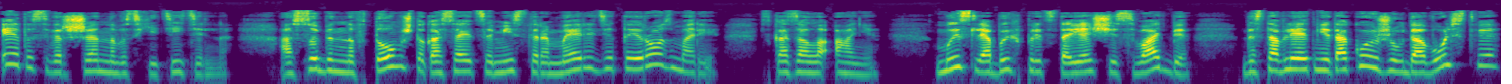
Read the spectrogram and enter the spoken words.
Это совершенно восхитительно, особенно в том, что касается мистера Мередита и Розмари, сказала Аня. Мысль об их предстоящей свадьбе доставляет мне такое же удовольствие,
